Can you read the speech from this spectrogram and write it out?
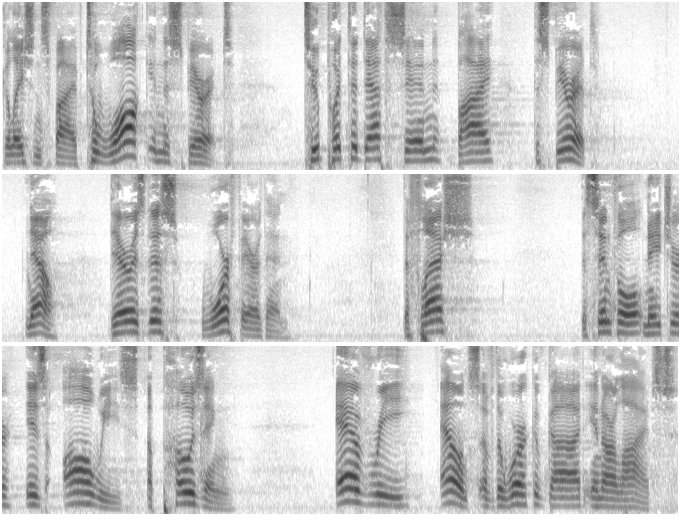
Galatians 5, to walk in the Spirit, to put to death sin by the Spirit. Now, there is this warfare then. The flesh, the sinful nature, is always opposing every ounce of the work of God in our lives.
